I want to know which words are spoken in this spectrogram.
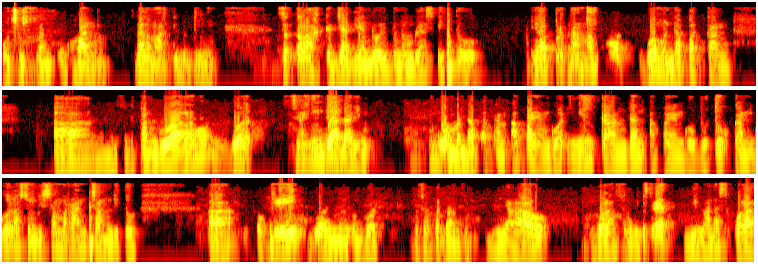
utusan Tuhan. Dalam arti begini setelah kejadian 2016 itu ya pertama gua gua mendapatkan uh, masa depan gua gua sehingga dari gua mendapatkan apa yang gua inginkan dan apa yang gua butuhkan gua langsung bisa merancang gitu. Ah oke gua ingin membuat pesawat terbang beliau. Gue langsung riset di mana sekolah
